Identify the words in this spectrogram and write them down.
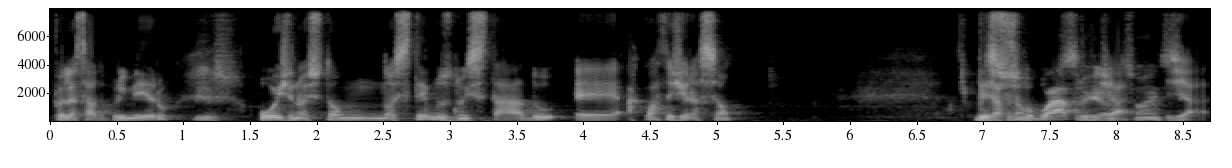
foi lançado o primeiro. Isso. Hoje nós, estamos, nós temos no estado é, a quarta geração. Já são robôs. quatro gerações? Já, já,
